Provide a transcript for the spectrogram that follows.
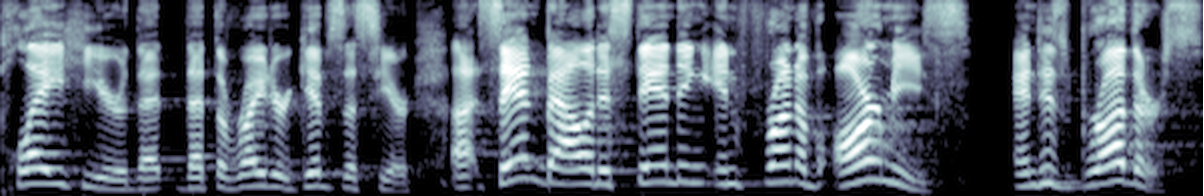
play here that, that the writer gives us here. Uh, Sanballat is standing in front of armies and his brothers.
